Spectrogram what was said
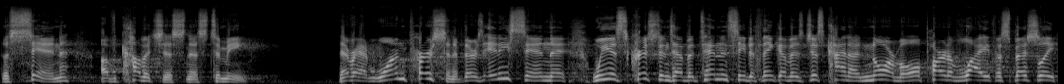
the sin of covetousness to me. Never had one person. If there's any sin that we as Christians have a tendency to think of as just kind of normal, part of life, especially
